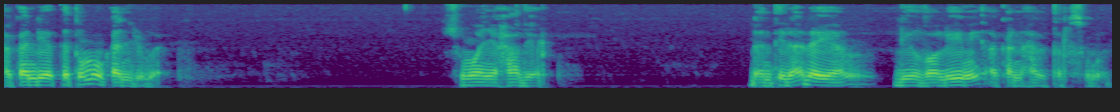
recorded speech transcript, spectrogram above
akan dia ketemukan juga semuanya hadir dan tidak ada yang dizalimi akan hal tersebut.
